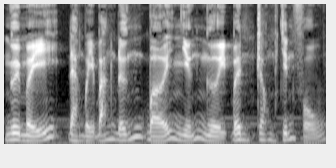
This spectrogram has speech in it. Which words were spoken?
Người Mỹ đang bị bán đứng bởi những người bên trong chính phủ.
